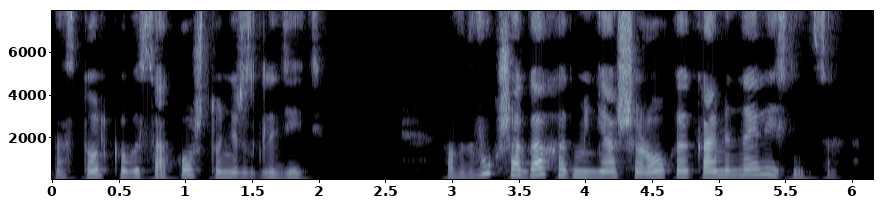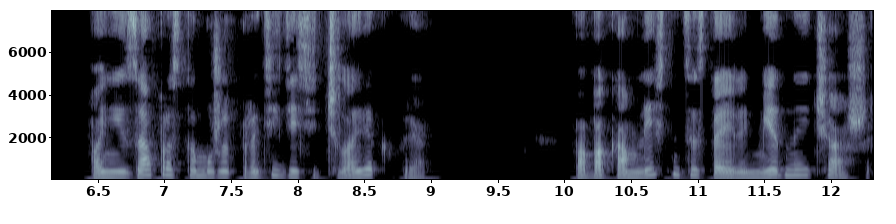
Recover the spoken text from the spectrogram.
настолько высоко, что не разглядеть. В двух шагах от меня широкая каменная лестница. По ней запросто может пройти десять человек в ряд. По бокам лестницы стояли медные чаши,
